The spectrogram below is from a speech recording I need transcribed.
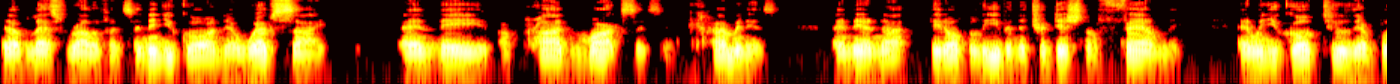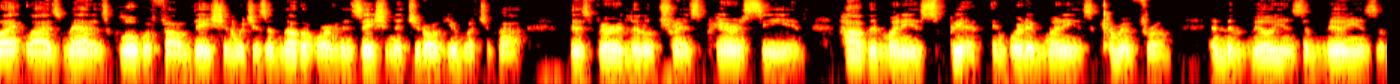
and of less relevance. And then you go on their website and they are proud Marxists and communists and they're not they don't believe in the traditional family. And when you go to their black lives matters global foundation which is another organization that you don't hear much about there's very little transparency in how the money is spent and where the money is coming from and the millions and millions of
